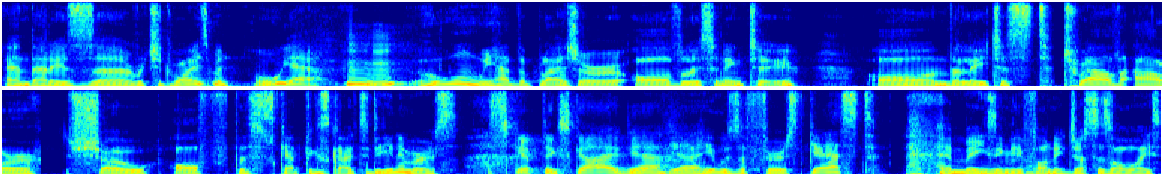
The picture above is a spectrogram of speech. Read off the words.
and that is uh, Richard Wiseman, Oh yeah, whom we had the pleasure of listening to on the latest 12 hour show of The Skeptic's Guide to the Universe. Skeptic's Guide. Yeah, Yeah, he was the first guest. Amazingly funny, just as always.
